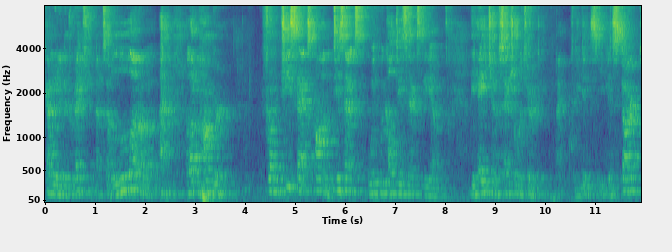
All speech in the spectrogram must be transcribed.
calorie deprivation. That's a lot of a lot of hunger from T-sex on. T-sex, we, we call T-sex the um, the age of sexual maturity. So you can you can start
